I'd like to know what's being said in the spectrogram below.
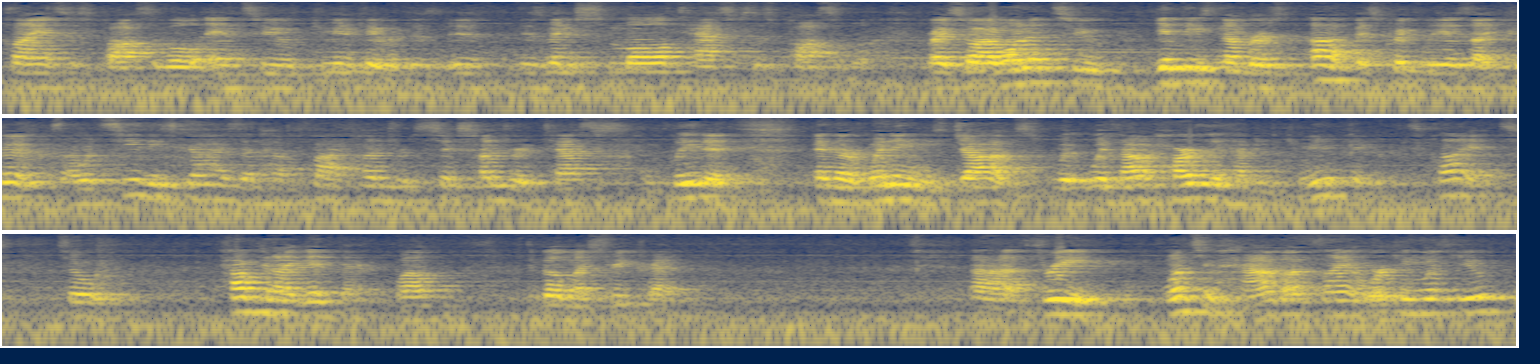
clients as possible and to communicate with as, as many small tasks as possible. Right, so I wanted to get these numbers up as quickly as I could because I would see these guys that have 500, 600 tasks completed and they're winning these jobs without hardly having to communicate with these clients. So how can I get there? Well, to build my street cred. Uh, three, once you have a client working with you,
